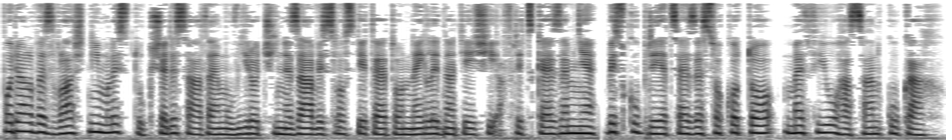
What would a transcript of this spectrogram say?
podal ve zvláštním listu k 60. výročí nezávislosti této nejlidnatější africké země biskup diecéze Sokoto Matthew Hassan Kukach.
